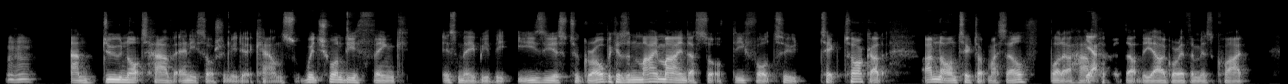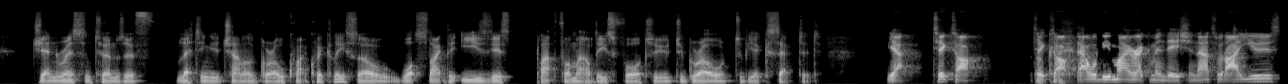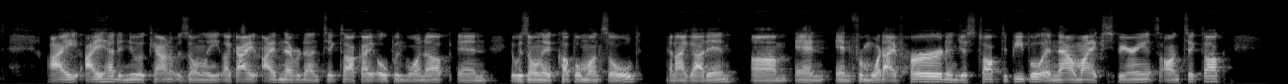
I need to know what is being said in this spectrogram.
mm-hmm. and do not have any social media accounts, which one do you think is maybe the easiest to grow? Because in my mind, I sort of default to TikTok. I, am not on TikTok myself, but I have yeah. heard that the algorithm is quite generous in terms of letting your channel grow quite quickly. So, what's like the easiest platform out of these four to to grow to be accepted? Yeah, TikTok. TikTok. Okay. That would be my recommendation. That's what I used. I I had a new account. It was only like I I've never done TikTok. I opened one up and it was only a couple months old and I got in. Um and and from what I've heard and just talked to people and now my experience on TikTok,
